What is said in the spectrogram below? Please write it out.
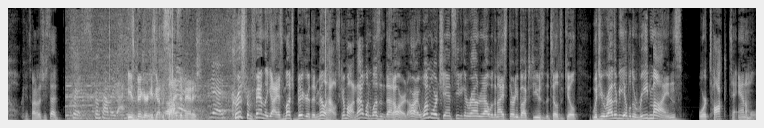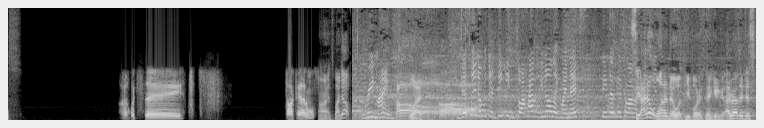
Oh, okay, let's find what she said. Chris from Family Guy. He's bigger. He's got the size advantage. Yes. Chris from Family Guy is much bigger than Milhouse. Come on, that one wasn't that hard. All right, one more chance. See if you can round it out with a nice thirty bucks to use at the Tilted Kilt. Would you rather be able to read minds or talk to animals? I would say talk to animals. All right, let's find out. Read minds. Ah. Why? Oh. Just so I know what they're thinking. So I have, you know, like my next thing that's gonna come out. See, I don't want to know what people are thinking. I'd rather just,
